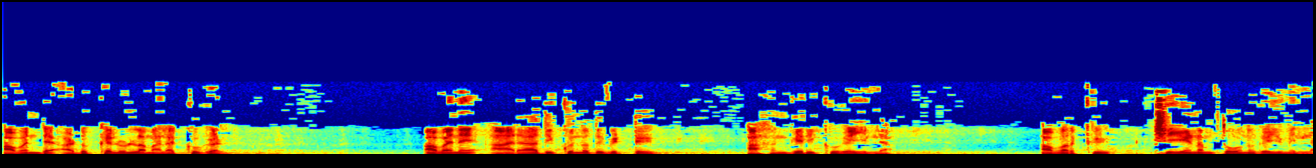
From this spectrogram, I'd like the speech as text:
അവന്റെ അടുക്കലുള്ള മലക്കുകൾ അവനെ ആരാധിക്കുന്നത് വിട്ട് അഹങ്കരിക്കുകയില്ല അവർക്ക് ക്ഷീണം തോന്നുകയുമില്ല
